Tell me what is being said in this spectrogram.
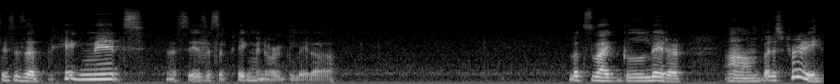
This is a pigment. Let's see, is this a pigment or a glitter? Looks like glitter. Um, but it's pretty.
